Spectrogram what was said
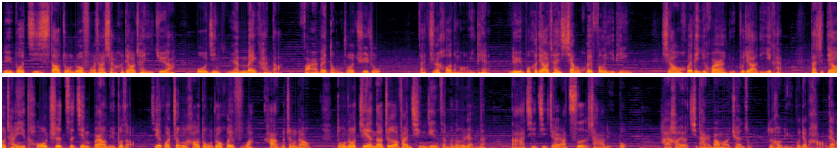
吕布几次到董卓府上想和貂蝉一聚啊，不仅人没看到，反而被董卓驱逐。在之后的某一天，吕布和貂蝉相会凤仪亭，小会了一会儿，吕布就要离开，但是貂蝉以投池自尽不让吕布走。结果正好董卓回府啊，看个正着。董卓见到这番情景，怎么能忍呢？拿起戟就要刺杀吕布，还好有其他人帮忙劝阻，最后吕布就跑掉。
